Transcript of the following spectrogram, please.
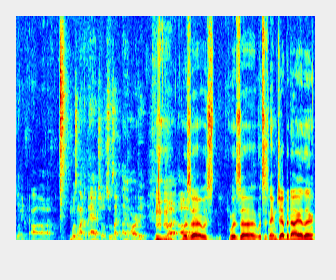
like uh, it wasn't like a bad joke. It was like lighthearted. But uh, Was uh was was uh what's his name Jebediah there?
